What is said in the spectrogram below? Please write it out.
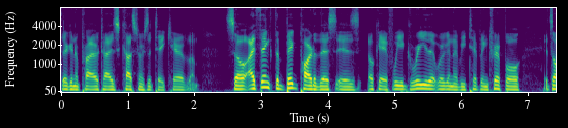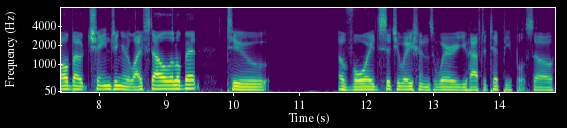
they're gonna prioritize customers that take care of them. So I think the big part of this is okay. If we agree that we're gonna be tipping triple it's all about changing your lifestyle a little bit to avoid situations where you have to tip people. So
